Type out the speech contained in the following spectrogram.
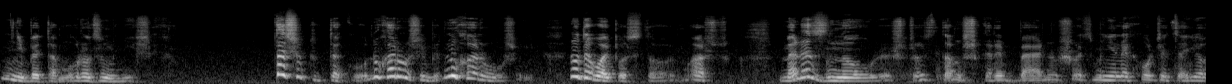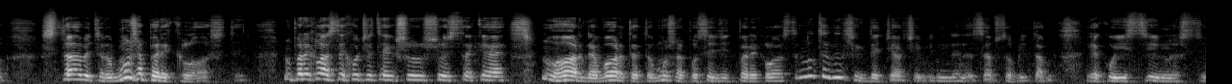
ніби там у розумніших. Та що тут такого? Ну, хороший ну хороший. Ну давай поставимо. А що? Мене знову щось там шкребе, ну щось мені не хочеться його ставити, може перекласти. Ну, перекласти хочеться, якщо щось таке ну, гарне, варте, то можна посидіти перекласти. Ну, це віршик дитячий, він не несе в собі там якоїсь цінності.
